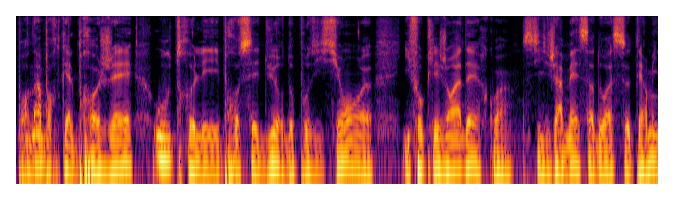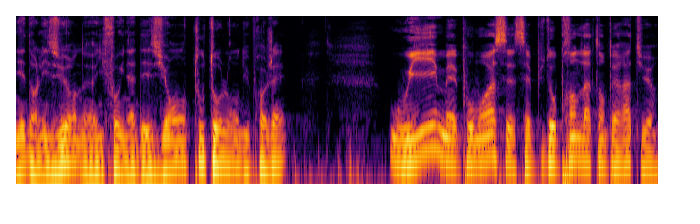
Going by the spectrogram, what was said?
pour n'importe quel projet, outre les procédures d'opposition, euh, il faut que les gens adhèrent. quoi. Si jamais ça doit se terminer dans les urnes, il faut une adhésion tout au long du projet. Oui, mais pour moi, c'est plutôt prendre la température.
